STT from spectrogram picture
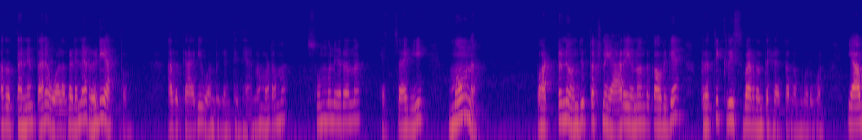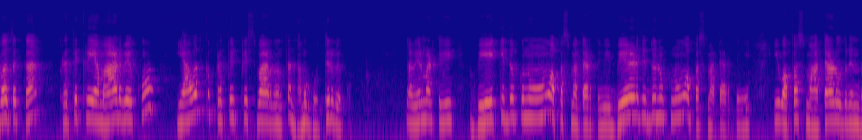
ಅದು ತನ್ನಿಂದ ತಾನೇ ಒಳಗಡೆನೇ ರೆಡಿ ಆಗ್ತದೆ. ಅದಕ್ಕಾಗಿ ಒಂದು ಗಂಟೆ ಧ್ಯಾನ ಮಾಡಮ್ಮ. ಸುಮ್ಮನಿರೋಣ ಹೆಚ್ಚಾಗಿ ಮೌನ. ಪಟ್ಟನೆ ಹೊಂದಿದ ತಕ್ಷಣ ಯಾರೇ ಏನೊಂದಕ್ಕೆ ಅವರಿಗೆ ಪ್ರತಿಕ್ರಿಯಿಸಬಾರ್ದಂತ ಹೇಳ್ತಾರೆ ನಮ್ಮ ಗುರುಗಳು. ಯಾವುದಕ್ಕೆ ಪ್ರತಿಕ್ರಿಯೆ ಮಾಡಬೇಕು ಯಾವುದಕ್ಕೆ ಪ್ರತಿಕ್ರಿಯಿಸಬಾರ್ದು ಅಂತ ನಮಗೆ ಗೊತ್ತಿರಬೇಕು. ನಾವೇನು ಮಾಡ್ತೀವಿ? ಬೇಕಿದ್ದಕ್ಕೂ ವಾಪಸ್ ಮಾತಾಡ್ತೀವಿ ಬೇಡದಿದ್ದಕ್ಕೂ ವಾಪಸ್ ಮಾತಾಡ್ತೀವಿ. ಈ ವಾಪಸ್ ಮಾತಾಡೋದ್ರಿಂದ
